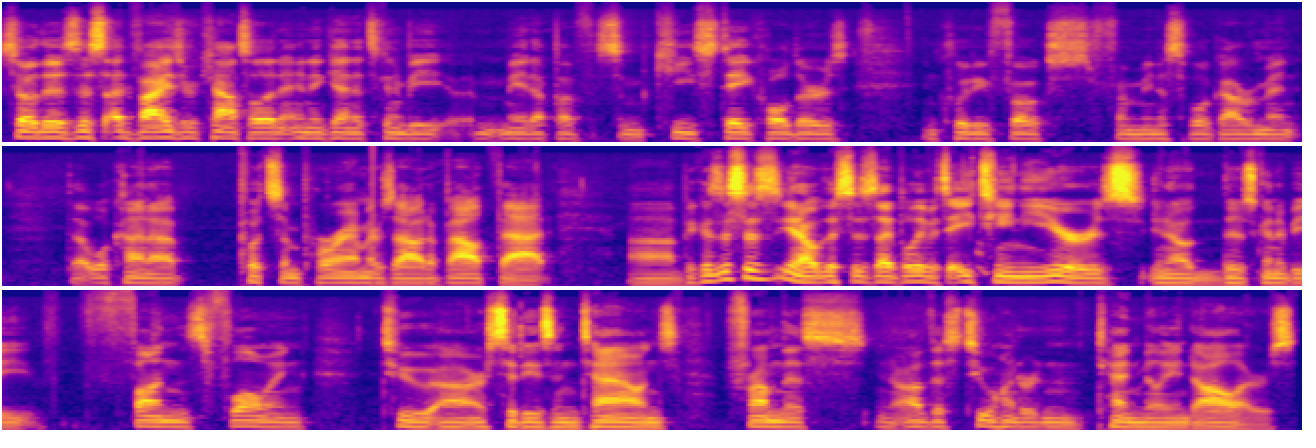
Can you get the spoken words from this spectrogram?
so there's this advisory council and, and again it's going to be made up of some key stakeholders including folks from municipal government that will kind of put some parameters out about that uh, because this is you know this is i believe it's 18 years you know there's going to be funds flowing to our cities and towns from this you know of this 210 million dollars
